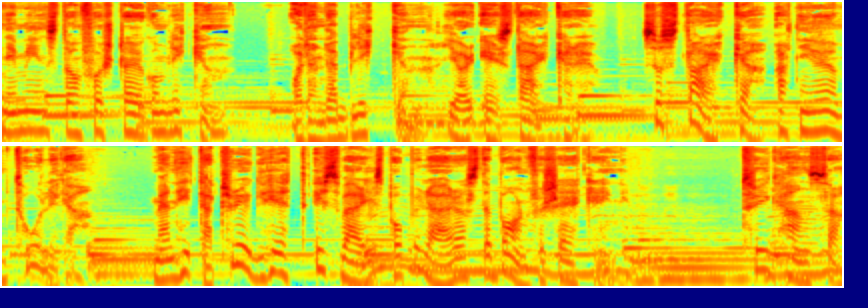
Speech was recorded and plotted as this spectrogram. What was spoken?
Ni minns de första ögonblicken. Och den där blicken gör er starkare. Så starka att ni är ömtåliga. Men hittar trygghet i Sveriges populäraste barnförsäkring. Trygg Hansa.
